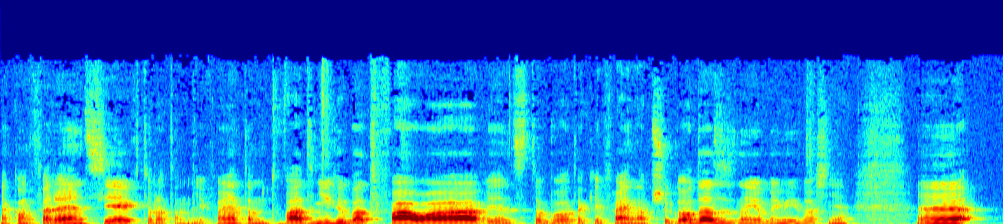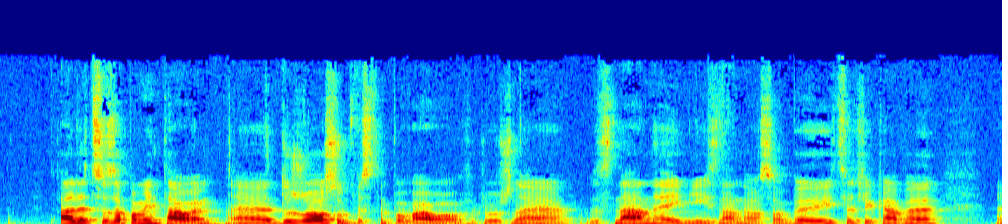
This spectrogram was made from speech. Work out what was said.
na konferencję, która tam, nie pamiętam, dwa dni chyba trwała, więc to była taka fajna przygoda ze znajomymi właśnie ale co zapamiętałem? E, dużo osób występowało, różne znane i mniej znane osoby i co ciekawe, e,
